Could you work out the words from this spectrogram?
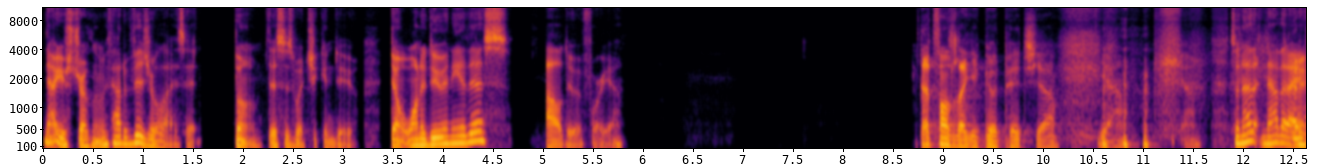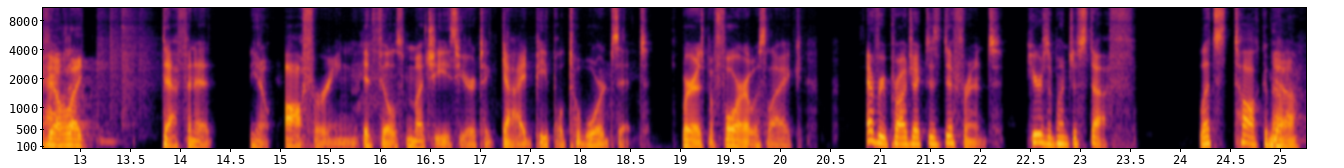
Now you're struggling with how to visualize it. Boom, this is what you can do. Don't want to do any of this? I'll do it for you. That sounds like a good pitch. Yeah. Yeah. yeah. So now that, now that I feel like definite, you know, offering, it feels much easier to guide people towards it. Whereas before it was like, every project is different. Here's a bunch of stuff. Let's talk about yeah.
